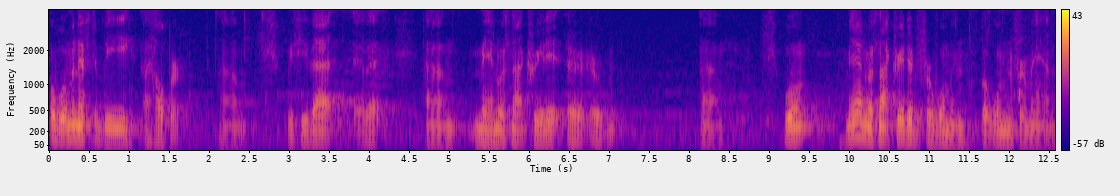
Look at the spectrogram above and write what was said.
a woman is to be a helper. Um, we see that that um, man was not created, or, or um, well, man was not created for woman, but woman for man.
